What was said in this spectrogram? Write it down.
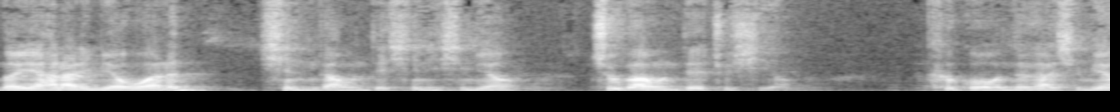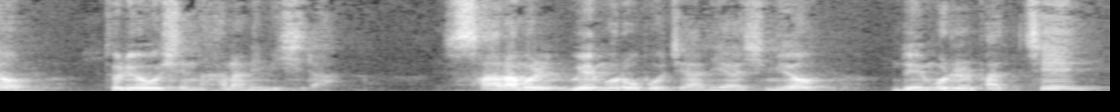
너희 하나님 여호와는 신 가운데 신이시며 주 가운데 주시여 크고 능하시며 두려우신 하나님이시라. 사람을 외모로 보지 아니하시며 뇌물을 받지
